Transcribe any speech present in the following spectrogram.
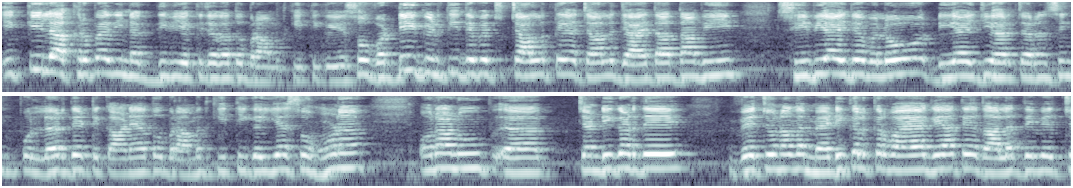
21 ਲੱਖ ਰੁਪਏ ਦੀ ਨਕਦੀ ਵੀ ਇੱਕ ਜਗ੍ਹਾ ਤੋਂ ਬਰਾਮਦ ਕੀਤੀ ਗਈ ਹੈ। ਸੋ ਵੱਡੀ ਗਿਣਤੀ ਦੇ ਵਿੱਚ ਚੱਲ ਤੇ ਅਚਲ ਜਾਇਦਾਦਾਂ ਵੀ ਸੀਬੀਆਈ ਦੇ ਵੱਲੋਂ ਡੀਆਈਜੀ ਹਰਚਰਨ ਸਿੰਘ ਭੁੱਲਰ ਦੇ ਟਿਕਾਣਿਆਂ ਤੋਂ ਬਰਾਮਦ ਕੀਤੀ ਗਈ ਹੈ। ਸੋ ਹੁਣ ਉਹਨਾਂ ਨੂੰ ਚੰਡੀਗੜ੍ਹ ਦੇ ਵਿੱਚ ਉਹਨਾਂ ਦਾ ਮੈਡੀਕਲ ਕਰਵਾਇਆ ਗਿਆ ਤੇ ਅਦਾਲਤ ਦੇ ਵਿੱਚ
